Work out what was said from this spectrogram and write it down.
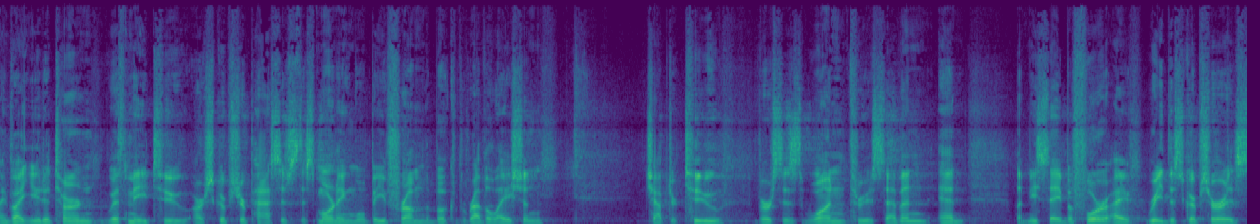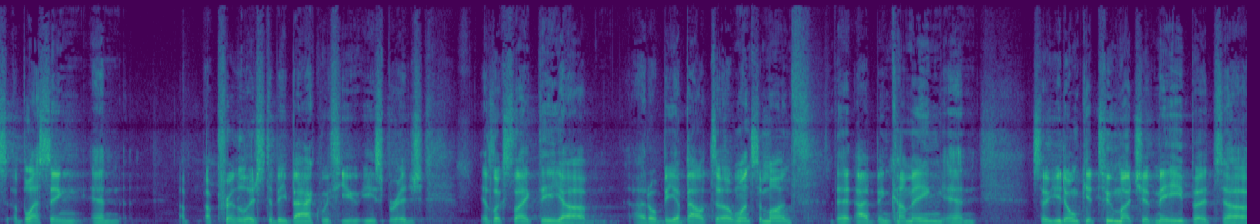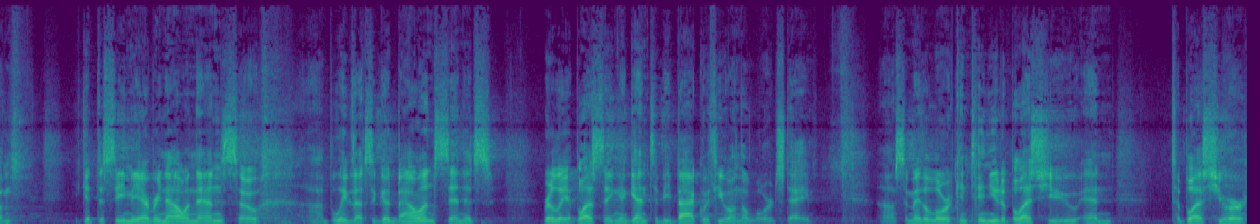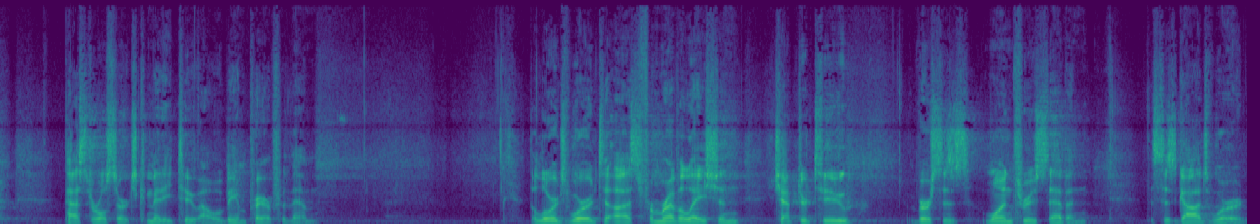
I invite you to turn with me to our scripture passage this morning will be from the book of Revelation, chapter 2, verses 1 through 7. And let me say before I read the scripture, it's a blessing and a, a privilege to be back with you, Eastbridge. It looks like the uh, it'll be about uh, once a month that I've been coming, and so you don't get too much of me, but um, you get to see me every now and then. So I believe that's a good balance, and it's really a blessing again to be back with you on the Lord's Day. Uh, so may the Lord continue to bless you and to bless your pastoral search committee too. I will be in prayer for them. The Lord's word to us from Revelation chapter 2, verses 1 through 7. This is God's word.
